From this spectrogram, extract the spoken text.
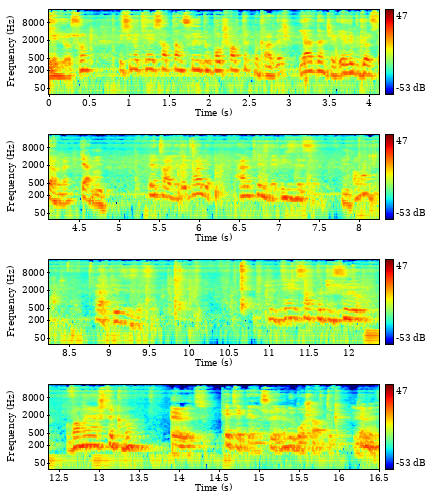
veriyorsun? Biz yine tesisattan suyu bir boşalttık mı kardeş? Yerden çek evi bir gösterme. Gel. Detaylı detaylı. Herkes de izlesin. Tamam mı? Herkes izlesin. Şimdi tesisattaki suyu vanayı açtık mı? Evet. Peteklerin suyunu bir boşalttık. Değil mi?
